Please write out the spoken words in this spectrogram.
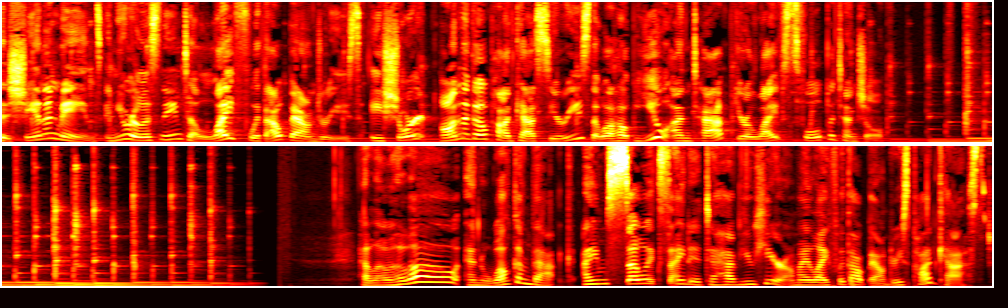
is Shannon Mains, and you are listening to Life Without Boundaries, a short, on the go podcast series that will help you untap your life's full potential. Hello, hello, and welcome back. I am so excited to have you here on my Life Without Boundaries podcast.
